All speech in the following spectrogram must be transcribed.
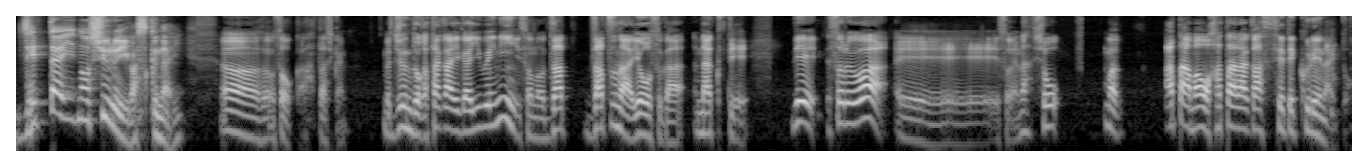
絶対の種類が少ない。ああ、そうか。確かに。まあ純度が高いがゆえに、その雑雑な要素がなくて、で、それは、えー、そうやな、しょまあ、頭を働かせてくれないと。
